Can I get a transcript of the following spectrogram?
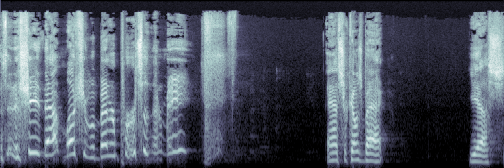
I said, Is she that much of a better person than me? Answer comes back Yes.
